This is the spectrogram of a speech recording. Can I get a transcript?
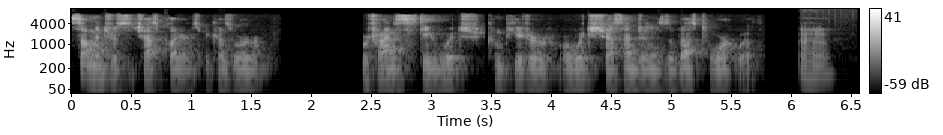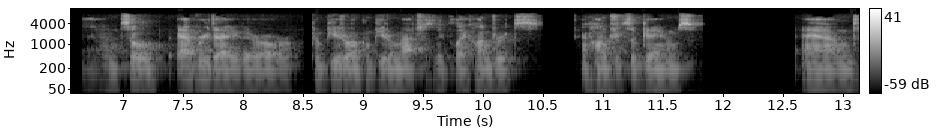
some interest of chess players because we're we're trying to see which computer or which chess engine is the best to work with. Mm-hmm. And so every day there are computer on computer matches. They play hundreds and hundreds of games, and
